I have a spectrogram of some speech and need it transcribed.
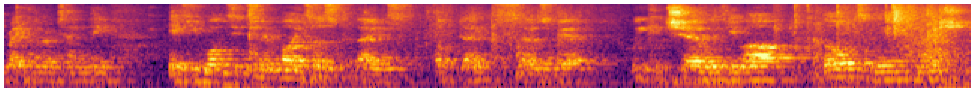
regular attendee, if you wanted to invite us to those updates so as we, we could share with you our thoughts and the information,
